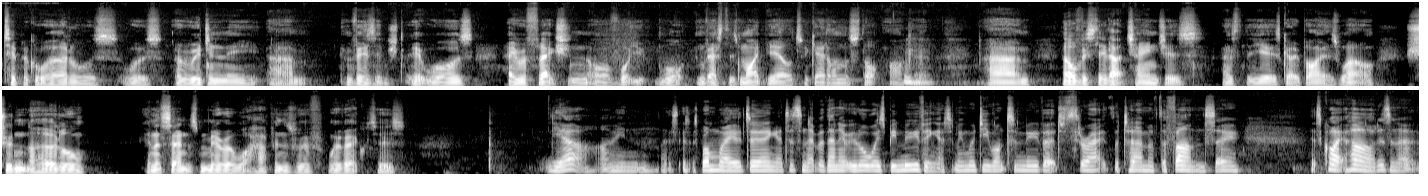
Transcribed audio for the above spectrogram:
typical hurdle was was originally um, envisaged. It was a reflection of what you, what investors might be able to get on the stock market. Mm-hmm. Um, now, obviously, that changes as the years go by as well. Shouldn't the hurdle, in a sense, mirror what happens with, with equities? Yeah, I mean, it's, it's, one way of doing it, isn't it? But then it would always be moving it. I mean, would you want to move it throughout the term of the fund? So it's quite hard, isn't it?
